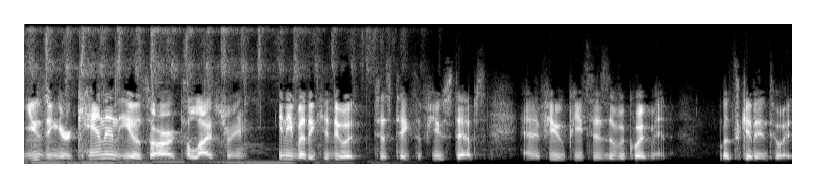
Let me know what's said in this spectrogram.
using your Canon EOS R to live stream. Anybody can do it, just takes a few steps and a few pieces of equipment. Let's get into it.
